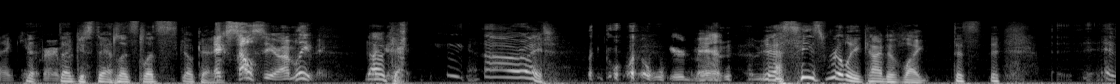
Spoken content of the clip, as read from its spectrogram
Thank you very thank much. you, Stan. Let's let's okay. Excelsior! I'm leaving. Okay. All right. Like, what a weird man. Yes, he's really kind of like this. uh, uh,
